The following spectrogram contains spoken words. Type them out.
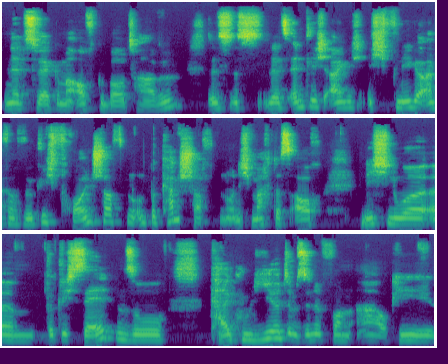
Netzwerk immer aufgebaut habe, ist es letztendlich eigentlich, ich pflege einfach wirklich Freundschaften und Bekanntschaften. Und ich mache das auch nicht nur ähm, wirklich selten so kalkuliert im Sinne von, ah, okay,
